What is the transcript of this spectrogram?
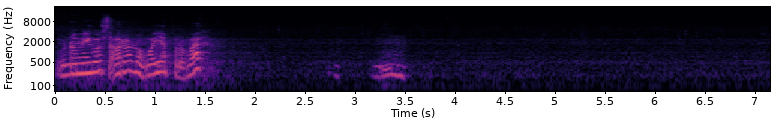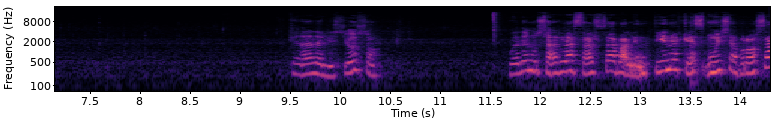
Bueno amigos, ahora lo voy a probar. Mm. Queda delicioso. Pueden usar la salsa valentina que es muy sabrosa.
